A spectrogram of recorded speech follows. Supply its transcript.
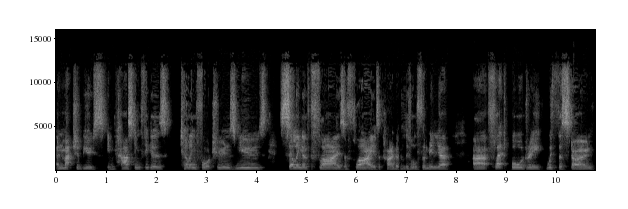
and much abuse in casting figures, telling fortunes, news, selling of flies. A fly is a kind of little familiar, uh, flat bawdry with the stone,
